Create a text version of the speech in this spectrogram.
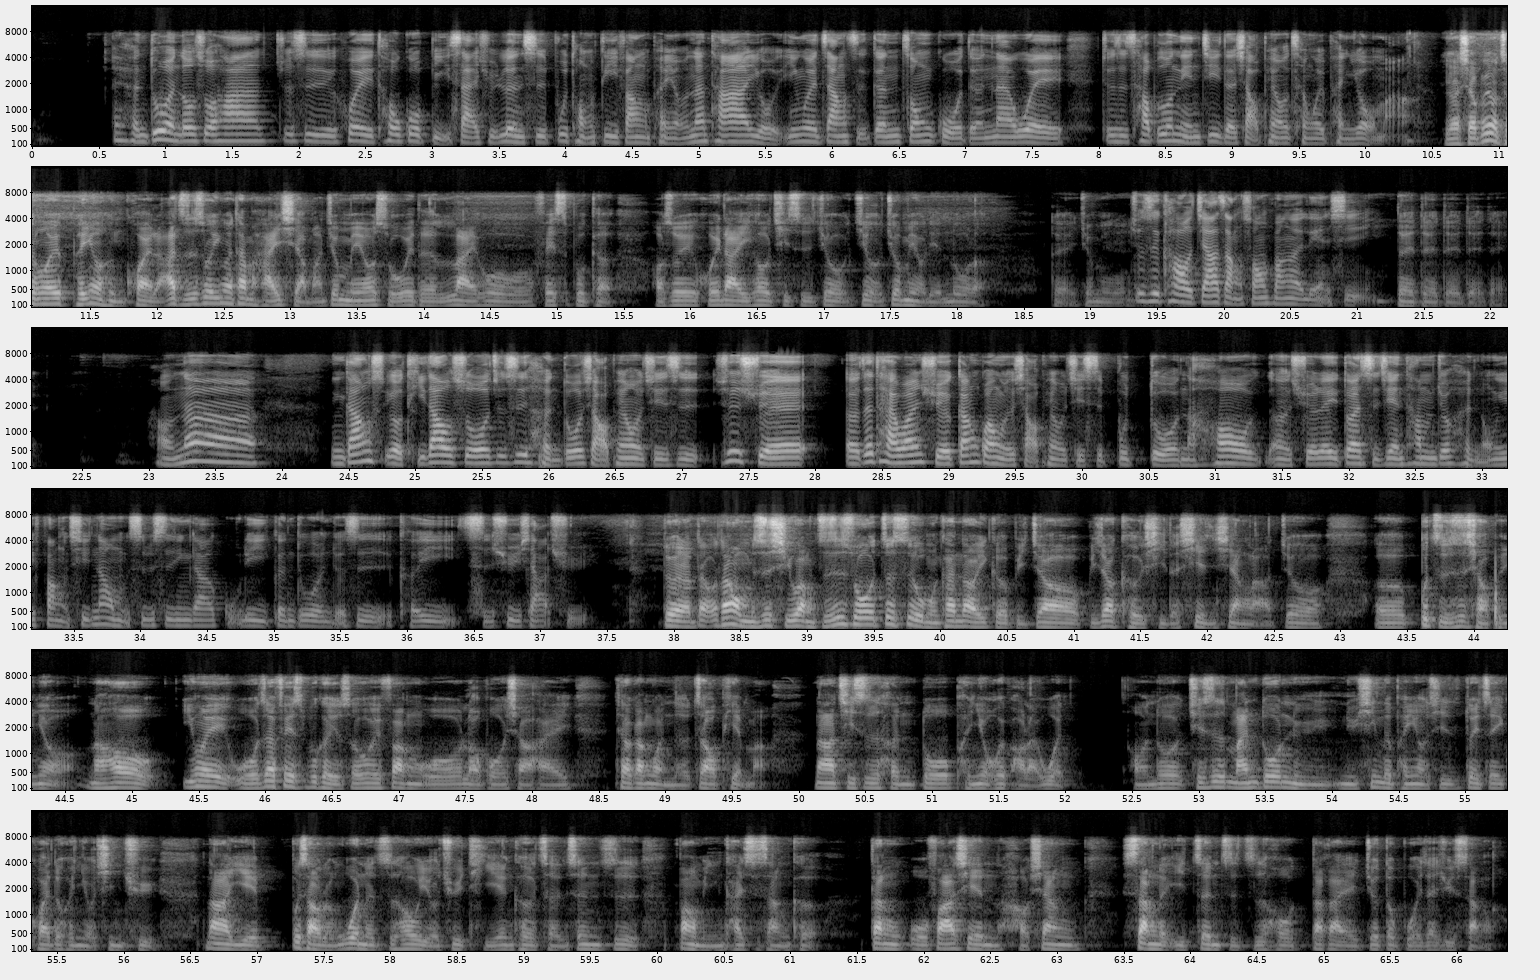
哎，很多人都说他就是会透过比赛去认识不同地方的朋友。那他有因为这样子跟中国的那位就是差不多年纪的小朋友成为朋友吗？有啊，小朋友成为朋友很快了啊，只是说因为他们还小嘛，就没有所谓的 Line 或 Facebook，好，所以回来以后其实就就就没有联络了。对，就没有，就是靠家长双方的联系。对对对对对。好，那你刚刚有提到说，就是很多小朋友其实就是学，呃，在台湾学钢管舞的小朋友其实不多，然后呃学了一段时间，他们就很容易放弃。那我们是不是应该要鼓励更多人，就是可以持续下去？对啊，但但我们是希望，只是说这是我们看到一个比较比较可惜的现象啦，就。呃，不只是小朋友，然后因为我在 Facebook 有时候会放我老婆小孩跳钢管的照片嘛，那其实很多朋友会跑来问，很多其实蛮多女女性的朋友其实对这一块都很有兴趣，那也不少人问了之后有去体验课程，甚至报名开始上课，但我发现好像上了一阵子之后，大概就都不会再去上了。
